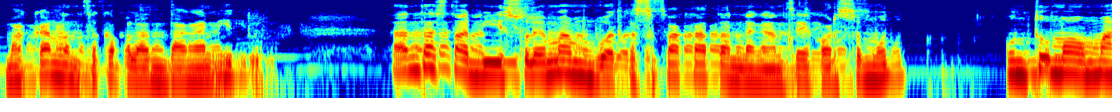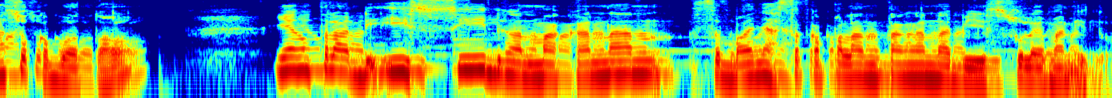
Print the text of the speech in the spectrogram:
makanan sekepalan tangan itu. Lantas Nabi Sulaiman membuat kesepakatan dengan seekor semut untuk mau masuk ke botol yang telah diisi dengan makanan sebanyak sekepalan tangan Nabi Sulaiman itu.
